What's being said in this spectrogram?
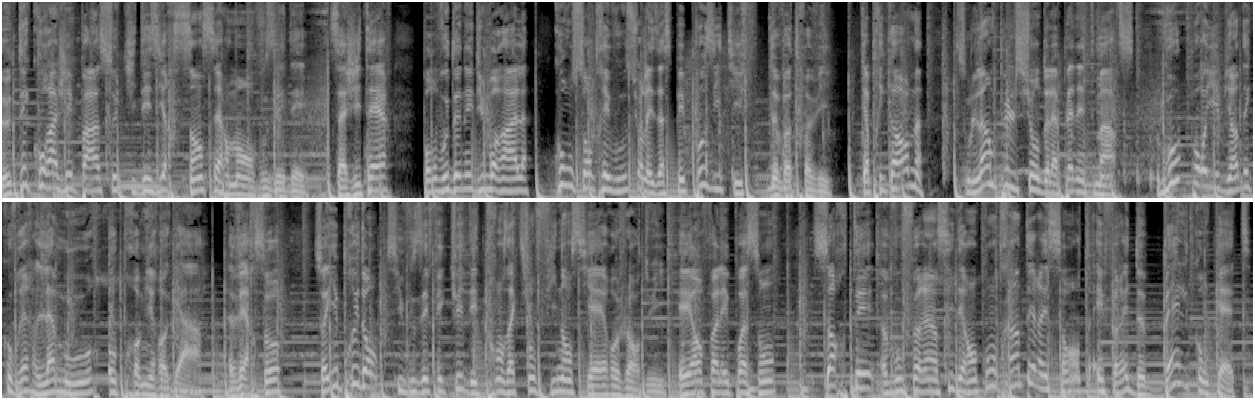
ne découragez pas ceux qui désirent sincèrement vous aider. Sagittaire, pour vous donner du moral, concentrez-vous sur les aspects positifs de votre vie. Capricorne, sous l'impulsion de la planète Mars, vous pourriez bien découvrir l'amour au premier regard. Verseau, soyez prudent si vous effectuez des transactions financières aujourd'hui. Et enfin les poissons, sortez, vous ferez ainsi des rencontres intéressantes et ferez de belles conquêtes.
